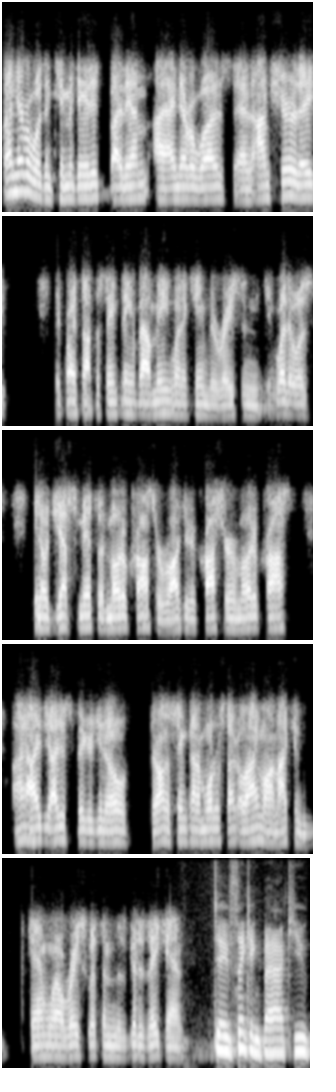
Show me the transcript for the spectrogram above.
But I never was intimidated by them. I, I never was. And I'm sure they, they probably thought the same thing about me when it came to racing, whether it was, you know, Jeff Smith with motocross or Roger DeCoster or motocross. I, I, I just figured, you know, they're on the same kind of motorcycle I'm on. I can damn well race with them as good as they can. Dave, thinking back, you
